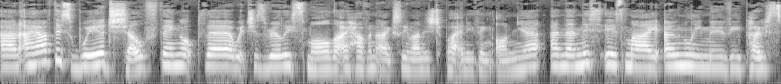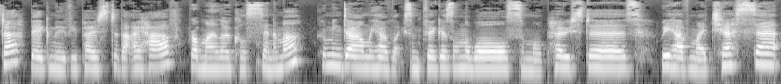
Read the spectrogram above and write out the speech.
And I have this weird shelf thing up there, which is really small that I haven't actually managed to put anything on yet. And then this is my only movie poster, big movie poster that I have from my local cinema. Coming down, we have like some figures on the walls, some more posters. We have my chess set.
